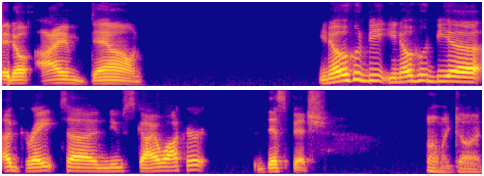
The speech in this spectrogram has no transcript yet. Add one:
I don't. I'm down. You know who'd be? You know who'd be a a great uh, new Skywalker? This bitch. Oh my god!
